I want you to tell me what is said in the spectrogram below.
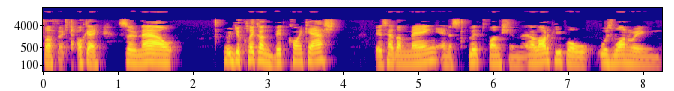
Perfect. Okay, so now when you click on Bitcoin Cash, it has a main and a split function. And a lot of people was wondering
